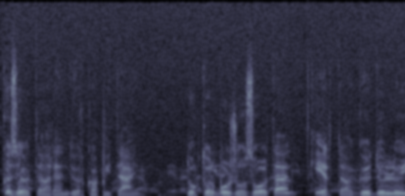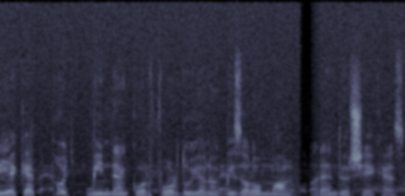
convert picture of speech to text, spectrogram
közölte a rendőrkapitány. Dr. Bozsó Zoltán kérte a gödöllőieket, hogy mindenkor forduljanak bizalommal a rendőrséghez.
